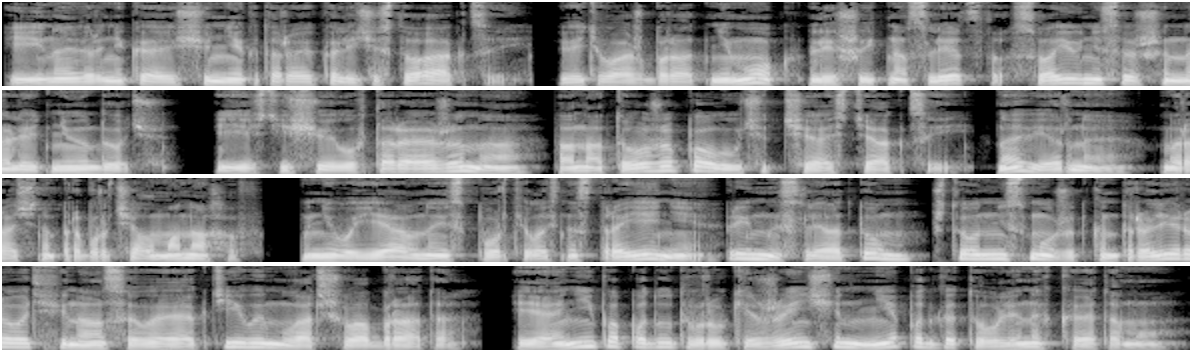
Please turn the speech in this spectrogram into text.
и наверняка еще некоторое количество акций, ведь ваш брат не мог лишить наследства свою несовершеннолетнюю дочь. Есть еще его вторая жена, она тоже получит часть акций. Наверное, мрачно пробурчал Монахов. У него явно испортилось настроение при мысли о том, что он не сможет контролировать финансовые активы младшего брата и они попадут в руки женщин, не подготовленных к этому.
